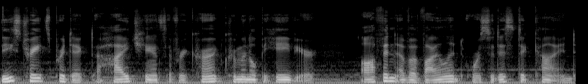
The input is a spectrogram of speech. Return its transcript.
These traits predict a high chance of recurrent criminal behavior, often of a violent or sadistic kind,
